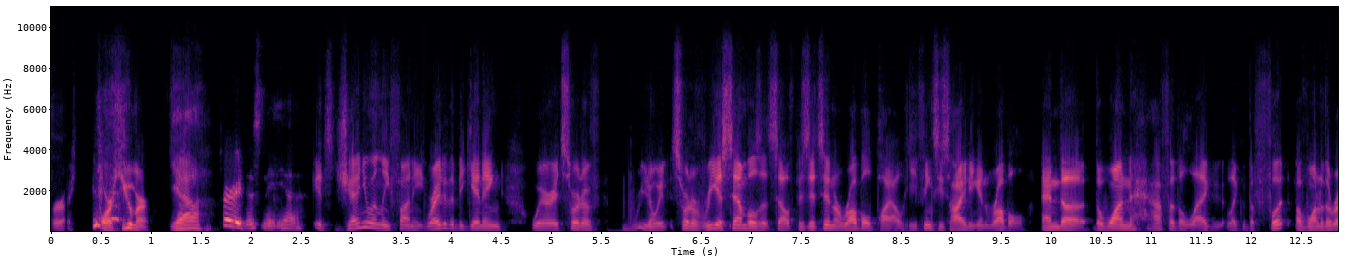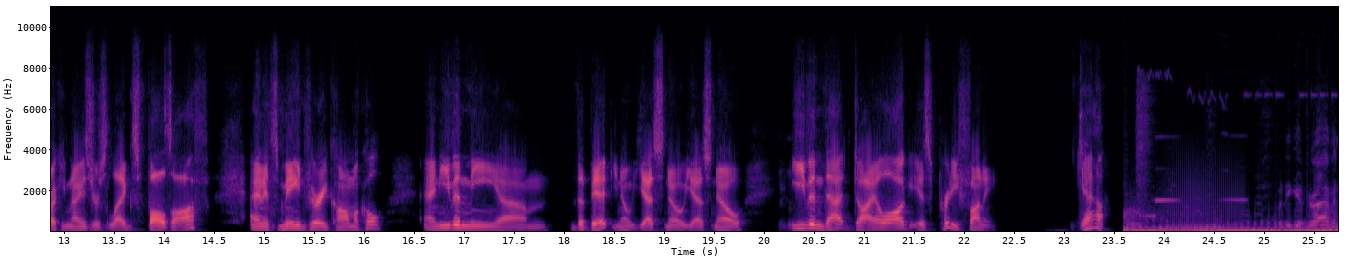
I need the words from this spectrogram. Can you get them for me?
or or humor. Yeah, Very Disney, yeah. it's genuinely funny. Right at the beginning where it sort of you know it sort of reassembles itself because it's in a rubble pile. He thinks he's hiding in rubble. And the the one half of the leg like the foot of one of the recognizer's legs falls off. And it's made very comical. And even the um the bit you know yes no yes no even that dialogue is pretty funny. Yeah. Pretty good driving.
